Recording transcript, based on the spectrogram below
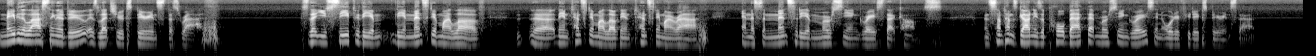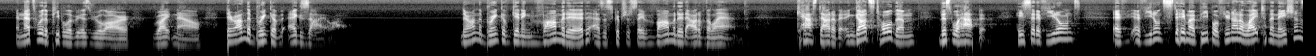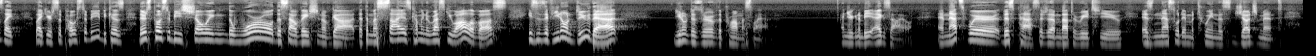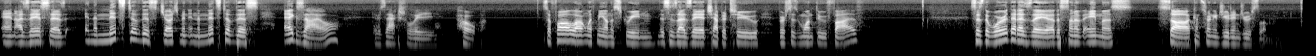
maybe the last thing to do is let you experience this wrath. So that you see through the, the immensity of my love, the, the intensity of my love, the intensity of my wrath, and this immensity of mercy and grace that comes. And sometimes God needs to pull back that mercy and grace in order for you to experience that. And that's where the people of Israel are right now. They're on the brink of exile. They're on the brink of getting vomited, as the scriptures say, vomited out of the land, cast out of it. And God's told them this will happen. He said, if you don't, if, if you don't stay my people, if you're not a light to the nations, like, like you're supposed to be, because they're supposed to be showing the world the salvation of God, that the Messiah is coming to rescue all of us. He says, if you don't do that, you don't deserve the promised land. And you're going to be exiled. And that's where this passage that I'm about to read to you is nestled in between this judgment. And Isaiah says, in the midst of this judgment, in the midst of this exile, there's actually hope. So follow along with me on the screen. This is Isaiah chapter 2, verses 1 through 5. It says, The word that Isaiah, the son of Amos, saw concerning Judah and Jerusalem.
